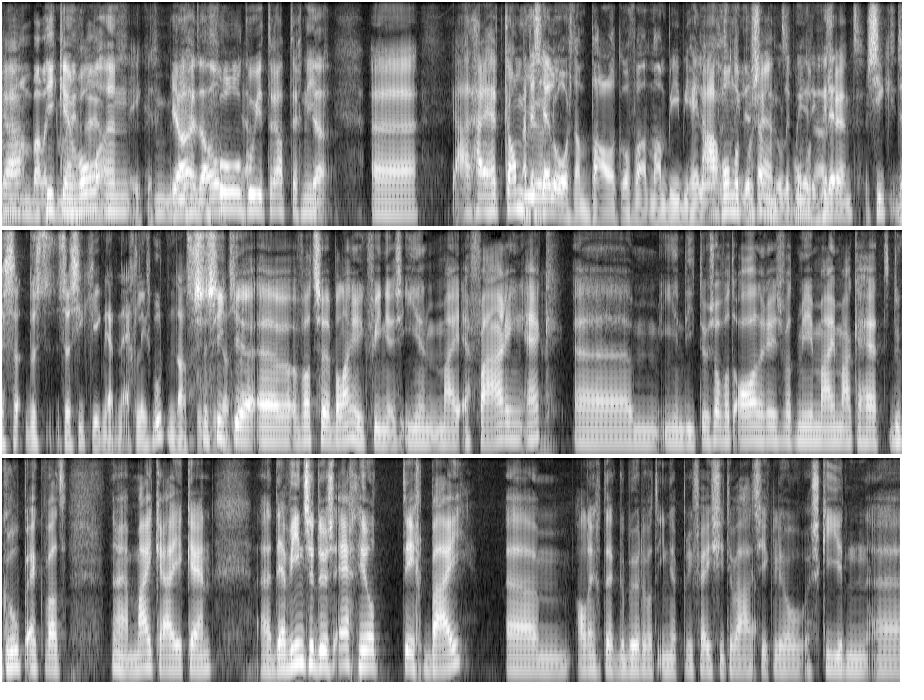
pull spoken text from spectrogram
Bangura. een Die, kan wel een zeker. ja, wel. vol Ja. goede traptechniek. Ja. Ja. hij het Cambuur. Maar het is heel oors dan Balk of Man Bibi. Hele Ja, oors spelers, dat 100%, bedoel ik meer. Ik weet het- 100%. zie ik- Dus, dus zo zie ik net een echt linksboeten. Dan Ze ziet je, eh, wat ze belangrijk vinden is Ian mijn ervaring ek. Ehm Ian die tussen al wat ouder is, wat meer mij maken het. De groep ek wat nou ja, mij krijgen ken. Eh daar wien ze dus echt heel dichtbij. Ehm alleen er gebeurde wat in de privé situatie. Ik leo skiën, eh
